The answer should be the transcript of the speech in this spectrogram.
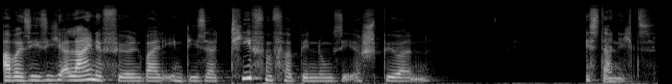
aber sie sich alleine fühlen, weil in dieser tiefen Verbindung sie erspüren, ist da nichts.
